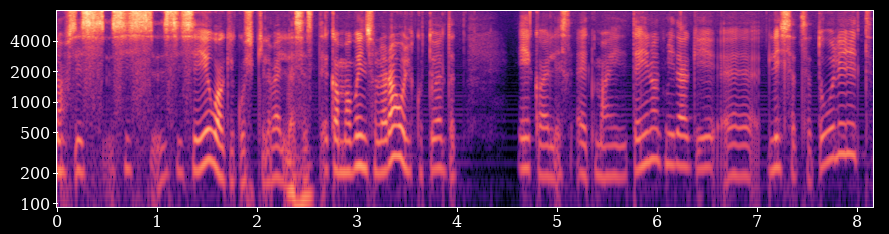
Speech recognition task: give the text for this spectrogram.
noh siis, siis, siis ei jõuagi kuskile välja mm, -hmm. sest ega ma võin sulle rahulikult öelda, et ei, kallis, et ma ei teinud midagi, eh, lihtsalt sa tulid,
